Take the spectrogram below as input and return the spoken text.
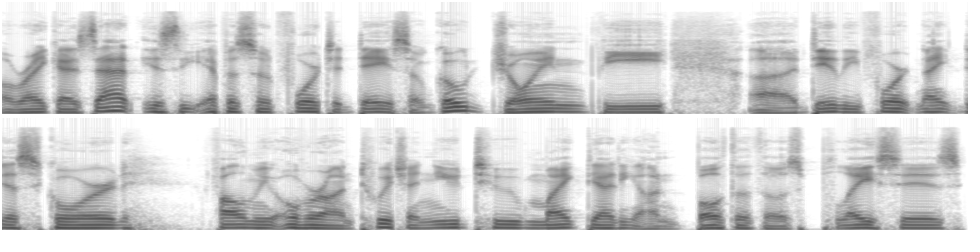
All right, guys, that is the episode for today. So go join the uh, daily Fortnite Discord. Follow me over on Twitch and YouTube, Mike Daddy on both of those places.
